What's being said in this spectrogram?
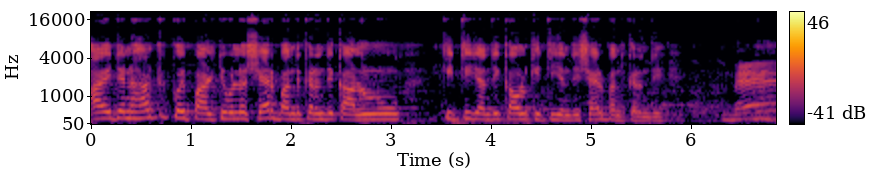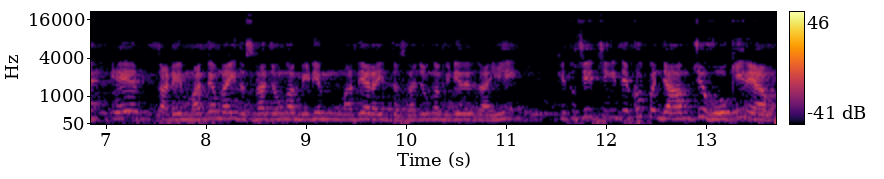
ਆਏ ਦਿਨ ਹਰ ਕੋਈ ਪਾਰਟੀ ਵੱਲੋਂ ਸ਼ਹਿਰ ਬੰਦ ਕਰਨ ਦੀ ਕਾਲ ਨੂੰ ਕੀਤੀ ਜਾਂਦੀ ਕਾਲ ਕੀਤੀ ਜਾਂਦੀ, ਸ਼ਹਿਰ ਬੰਦ ਕਰਨ ਦੀ? ਮੈਂ ਇਹ ਤੁਹਾਡੇ ਮਾਧਿਅਮ ਰਾਹੀਂ ਦੱਸਣਾ ਚਾਹੂੰਗਾ, ਮੀਡੀਅਮ ਮਾਧਿਅਮ ਰਾਹੀਂ ਦੱਸਣਾ ਚਾਹੂੰਗਾ, ਮੀਡੀਆ ਦੇ ਰਾਹੀਂ, ਕਿ ਤੁਸੀਂ ਚੀਜ਼ ਦੇਖੋ, ਪੰਜਾਬ 'ਚ ਹੋ ਕੀ ਰਿਹਾ ਵਾ?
